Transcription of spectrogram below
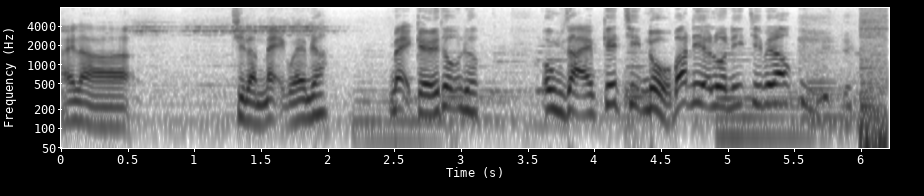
Hay là Chị là mẹ của em nhá. Mẹ kế thôi cũng được. Ông già em kết chị nổ bát địa luôn ý Chị biết không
